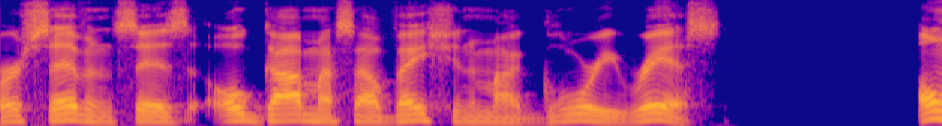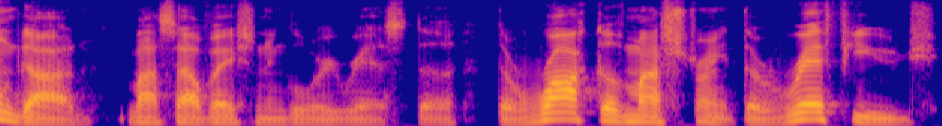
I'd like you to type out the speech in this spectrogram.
Verse 7 says, O God, my salvation and my glory rest. On God, my salvation and glory rest. The, the rock of my strength, the refuge.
